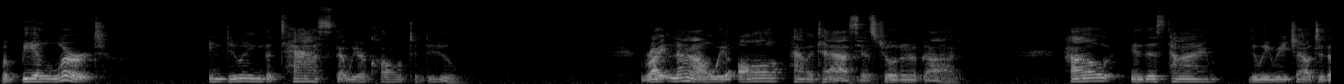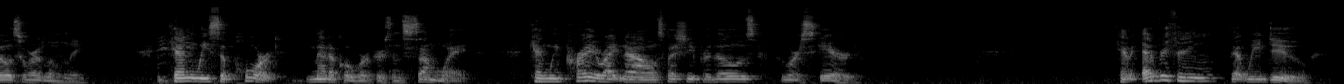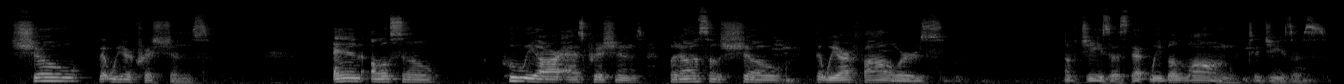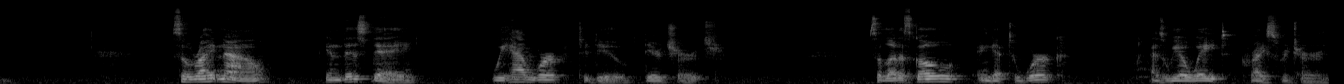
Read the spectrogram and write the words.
But be alert in doing the tasks that we are called to do. Right now, we all have a task as children of God. How, in this time, do we reach out to those who are lonely? Can we support medical workers in some way? Can we pray right now, especially for those who are scared? Can everything that we do show that we are Christians and also who we are as Christians, but also show that we are followers of Jesus, that we belong to Jesus? So, right now, in this day, we have work to do, dear church. So let us go and get to work as we await Christ's return.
